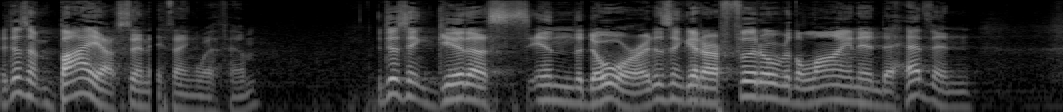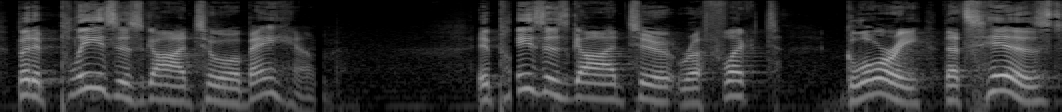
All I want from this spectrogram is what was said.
It doesn't buy us anything with Him. It doesn't get us in the door. It doesn't get our foot over the line into heaven but it pleases God to obey Him. It pleases God to reflect glory that's His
